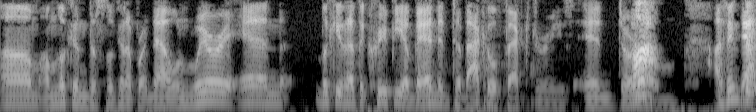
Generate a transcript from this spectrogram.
Um, I'm looking, just looking up right now. When we were in looking at the creepy abandoned tobacco factories in Durham, Ah, I think yeah.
